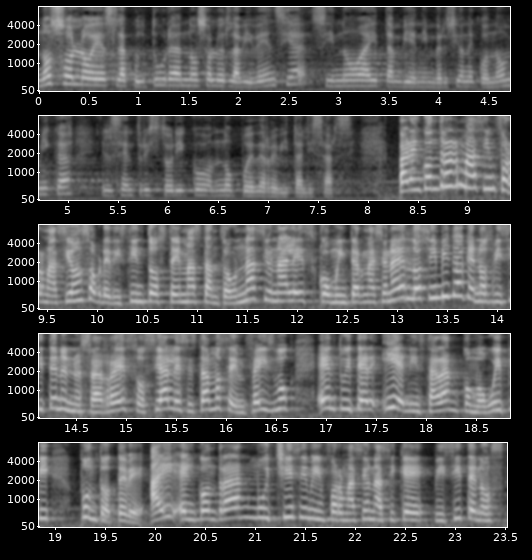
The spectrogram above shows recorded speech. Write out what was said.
No solo es la cultura, no solo es la vivencia, sino hay también inversión económica, el centro histórico no puede revitalizarse. Para encontrar más información sobre distintos temas, tanto nacionales como internacionales, los invito a que nos visiten en nuestras redes sociales. Estamos en Facebook, en Twitter y en Instagram como wipi.tv. Ahí encontrarán muchísima información, así que visítenos.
